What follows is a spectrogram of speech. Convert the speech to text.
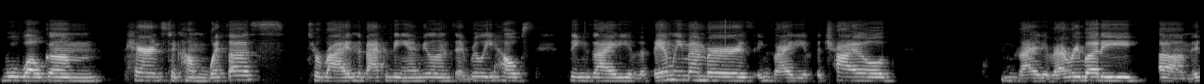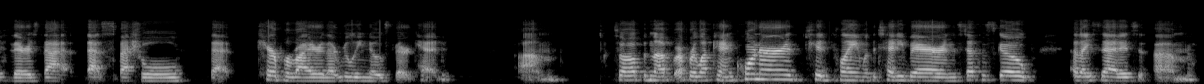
will welcome parents to come with us to ride in the back of the ambulance. It really helps the anxiety of the family members, anxiety of the child, anxiety of everybody. Um, if there's that that special that care provider that really knows their kid. Um, so up in the upper left-hand corner, kid playing with a teddy bear and the stethoscope. As I said, it's um,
